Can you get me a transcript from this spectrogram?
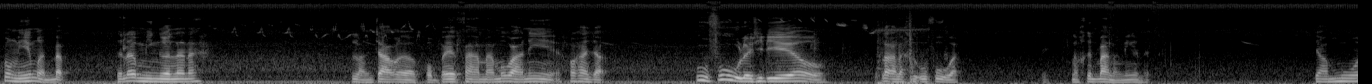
ช่วงนี้เหมือนแบบ จะเริ่มมีเงินแล้วนะ หลังจากเออผมไปฟาร์มมาเมื่อวานนี่ค่อนข้างจะอู้ฟู่เลยทีเดียว แล้วอะไรคืออู้ฟู่วะเราขึ้นบ้านหลังนี้กันเลย อย่ามัว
